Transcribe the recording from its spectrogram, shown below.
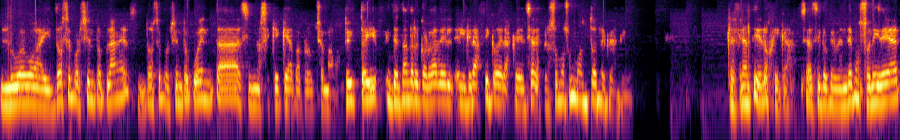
Luego hay 12% planners, 12% cuentas y no sé qué queda para producción. Vamos, estoy, estoy intentando recordar el, gráfico de las credenciales, pero somos un montón de creativos. Que al final tiene lógica. O sea, si lo que vendemos son ideas,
